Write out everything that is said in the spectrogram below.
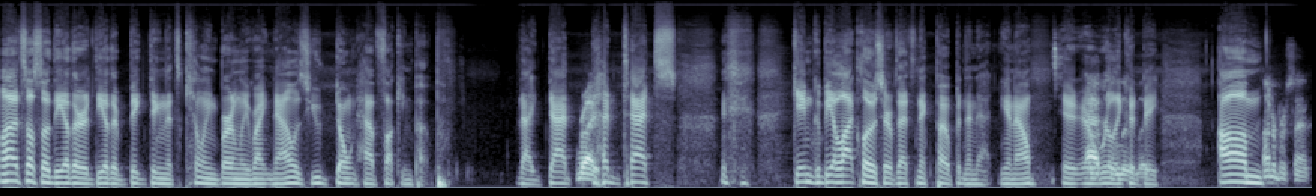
well, that's also the other the other big thing that's killing Burnley right now is you don't have fucking Pope. Like that, Right. that that's game could be a lot closer if that's Nick Pope in the net. You know, it, it really could be. Um, hundred percent.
